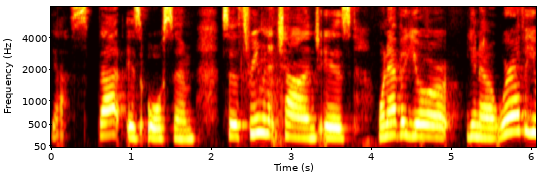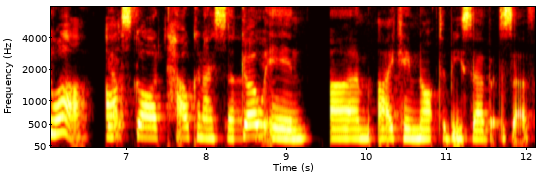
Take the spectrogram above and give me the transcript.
Yes, that is awesome. So the three minute challenge is whenever you're, you know, wherever you are, ask God, how can I serve? Go you? in. Um, I came not to be served, but to serve.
